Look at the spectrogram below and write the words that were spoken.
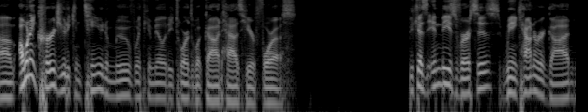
um, I want to encourage you to continue to move with humility towards what God has here for us. Because in these verses, we encounter a God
